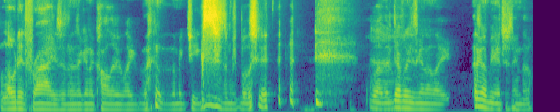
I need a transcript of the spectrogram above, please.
loaded fries, and then they're gonna call it like the McCheeks or some bullshit. well, they're definitely just gonna like. That's gonna be interesting though.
